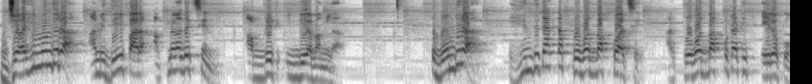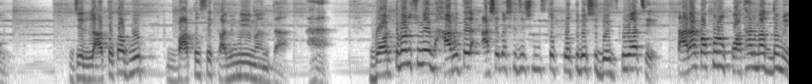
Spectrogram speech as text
জয় হিন্দ বন্ধুরা, আমি দীপ আর আপনারা দেখছেন আপডেট ইন্ডিয়া বাংলা তো বন্ধুরা, হিন্দিতে একটা প্রবাদ বাক্য আছে, আর প্রবাদ বাক্যটা ঠিক এরকম, যে লাতকা ভূত বাতসে কাভি নেই মানতা। হ্যাঁ বর্তমান সময়ে ভারতের আশেপাশে যে সমস্ত প্রতিবেশী দেশগুলো আছে, তারা কখনো কথার মাধ্যমে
